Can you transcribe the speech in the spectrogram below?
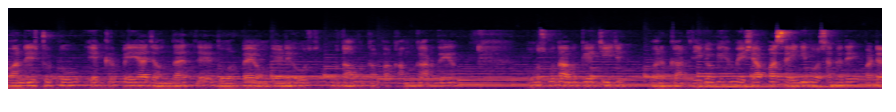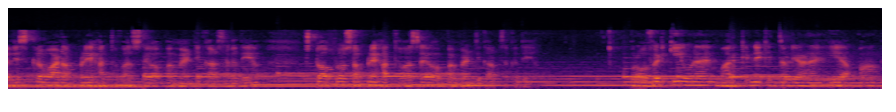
1:2 1 ਰੁਪਿਆ ਜਾਂਦਾ ਹੈ ਤੇ 2 ਰੁਪਏ ਆਉਂਦੇ ਨੇ, ਉਸ ਮੁਤਾਬਕ ਆਪਾਂ ਕੰਮ ਕਰਦੇ ਹਾਂ। ਉਸ ਮੁਤਾਬਕ ਇਹ ਚੀਜ਼ ਵਰਕ ਕਰਦੀ ਹੈ, ਕਿਉਂਕਿ ਹਮੇਸ਼ਾ ਆਪਾਂ ਸਹੀ ਨਹੀਂ ਹੋ ਸਕਦੇ ਬਟ ਰਿਸਕ ਰਿਵਾਰਡ ਆਪਣੇ ਹੱਥ ਵਾਸਤੇ ਆਪਾਂ ਮੈਨੇਜ ਕਰ ਸਕਦੇ ਹਾਂ। ਸਟਾਪ ਲਾਸ ਆਪਣੇ ਹੱਥ ਵਾਸਤੇ ਉਹ ਆਪਾਂ ਮੈਨੇਜ ਕਰ ਸਕਦੇ ਹਾਂ। ਪ੍ਰੋਫਿਟ ਕੀ ਹੋਣਾ ਹੈ? ਮਾਰਕੀਟ ਨੇ ਕਿੱਧਰ ਜਾਣਾ ਹੈ? ਇਹ ਆਪਾਂ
